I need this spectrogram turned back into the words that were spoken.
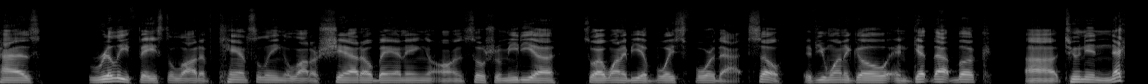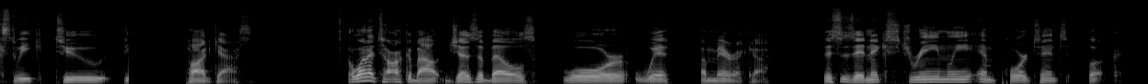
has really faced a lot of canceling, a lot of shadow banning on social media. So I want to be a voice for that. So if you want to go and get that book, uh, tune in next week to the podcast. I want to talk about Jezebel's war with America. This is an extremely important book.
